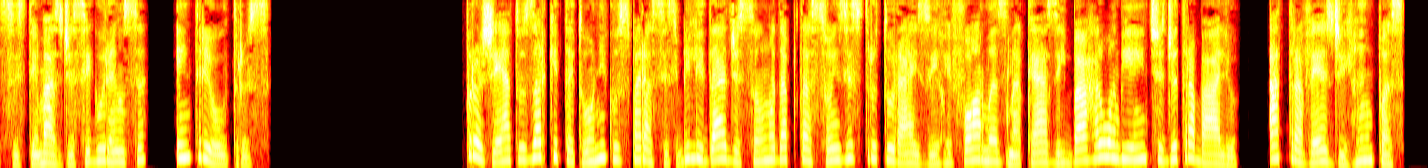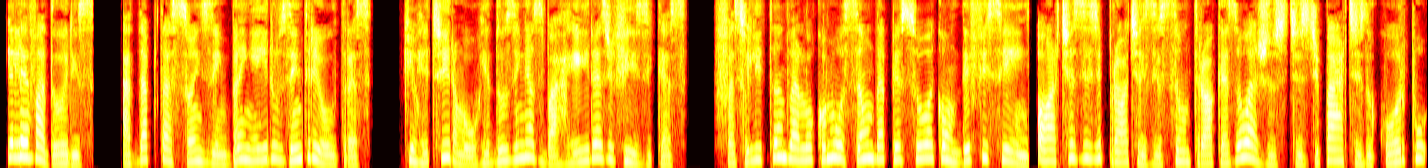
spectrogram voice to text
sistemas de segurança, entre outros. Projetos arquitetônicos para acessibilidade são adaptações estruturais e reformas na casa e barra o ambiente de trabalho, através de rampas, elevadores, adaptações em banheiros entre outras, que retiram ou reduzem as barreiras físicas, facilitando a locomoção da pessoa com deficiência. Órteses e próteses são trocas ou ajustes de partes do corpo,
